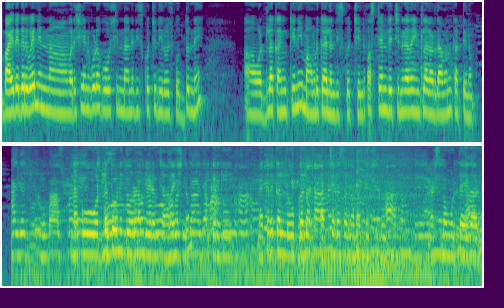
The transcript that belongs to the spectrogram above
బావి దగ్గర పోయి నిన్న వరిసేను కూడా కోసిన దాన్ని తీసుకొచ్చిండు ఈరోజు పొద్దున్నే. వడ్ల కంకిని మామిడికాయలను తీసుకొచ్చిండు. ఫస్ట్ టైం తెచ్చింది కదా ఇంట్లో కడదామని కట్టినాం. నాకు వడ్లతోని తోరణం చేయడం చాలా ఇష్టం. ఇక్కడికి నకరికల్ లోకల్ అర్చక సంఘం అధ్యక్షులు నరసింహమూర్తి అయ్య గారు.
